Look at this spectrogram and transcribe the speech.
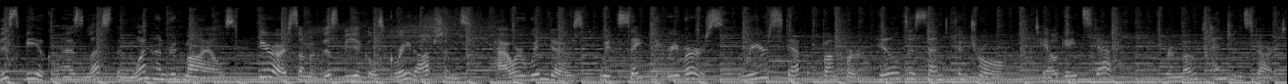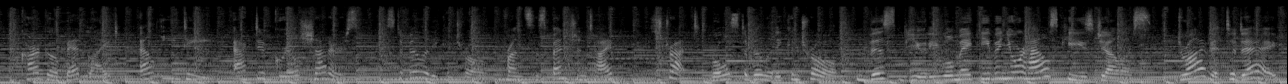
This vehicle has less than 100 miles. Here are some of this vehicle's great options. Power windows with safety reverse, rear step bumper, hill descent control, tailgate step, remote engine start, cargo bed light, LED, active grille shutters, stability control, front suspension type, strut, roll stability control. This beauty will make even your house keys jealous. Drive it today.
